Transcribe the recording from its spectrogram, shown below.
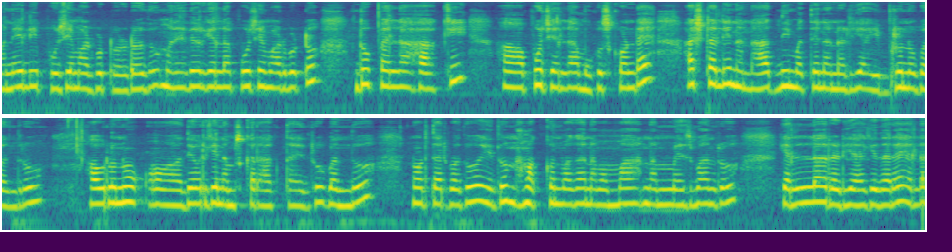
ಮನೆಯಲ್ಲಿ ಪೂಜೆ ಮಾಡಿಬಿಟ್ಟು ಹೊರಡೋದು ಮನೆ ದೇವರಿಗೆಲ್ಲ ಪೂಜೆ ಮಾಡಿಬಿಟ್ಟು ಧೂಪ ಎಲ್ಲ ಹಾಕಿ ಪೂಜೆ ಎಲ್ಲ ಮುಗಿಸ್ಕೊಂಡೆ. ಅಷ್ಟರಲ್ಲಿ ನನ್ನ ಆದ್ನಿ ಮತ್ತು ನನ್ನ ಅಳಿಯ ಇಬ್ಬರೂ ಬಂದರು. ಅವ್ರೂ ದೇವರಿಗೆ ನಮಸ್ಕಾರ ಹಾಕ್ತಾಯಿದ್ರು ಬಂದು ನೋಡ್ತಾ ಇರ್ಬೋದು. ಇದು ನಮ್ಮ ಅಕ್ಕನ ಮಗ, ನಮ್ಮಮ್ಮ, ನಮ್ಮ ಯಜಮಾನ್ರು ಎಲ್ಲ ರೆಡಿಯಾಗಿದ್ದಾರೆ ಎಲ್ಲ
